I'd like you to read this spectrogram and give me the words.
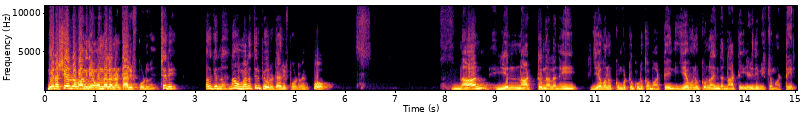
நீ ரஷ்யாவில் வாங்கினிய? உன் மேல நான் டாரிஃப் போடுவேன். சரி. அதுக்கு என்ன? நான் உன் மேல திருப்பி ஒரு டாரிஃப் போடுறேன். போ. நான் என் நாட்டு நலனை எவனுக்கும் விட்டு கொடுக்க மாட்டேன். எவனுக்கும் நான் இந்த நாட்டை எழுதி வைக்க மாட்டேன்.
